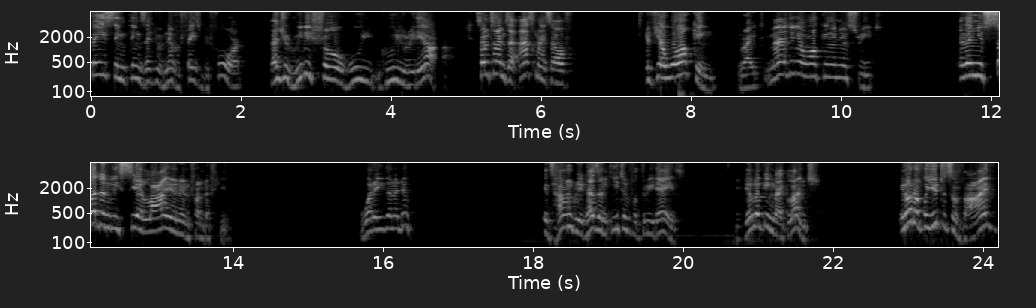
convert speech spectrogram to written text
facing things that you've never faced before that you really show who you, who you really are. Sometimes I ask myself, if you're walking, right? Imagine you're walking in your street, and then you suddenly see a lion in front of you what are you to do? It's hungry. It hasn't eaten for three days. You're looking like lunch. In order for you to survive,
